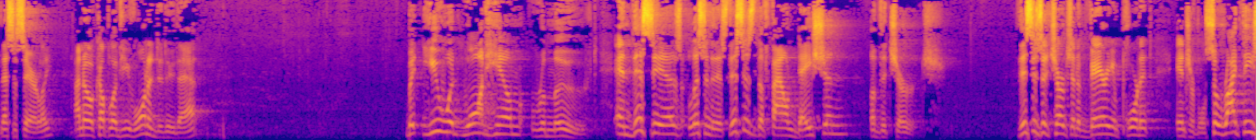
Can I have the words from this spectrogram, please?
necessarily. I know a couple of you have wanted to do that. But you would want him removed. And this is, listen to this, this is the foundation of the church. This is a church at a very important interval. So write these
